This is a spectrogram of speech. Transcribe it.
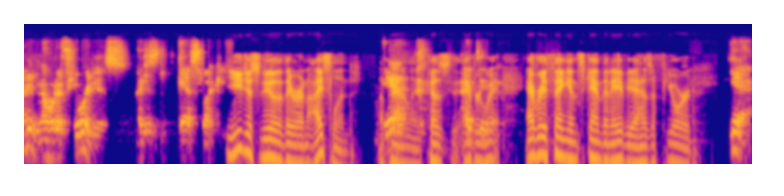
I didn't know what a fjord is. I just guessed like You just knew that they were in Iceland, apparently, because I every everything in Scandinavia has a fjord. Yeah,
